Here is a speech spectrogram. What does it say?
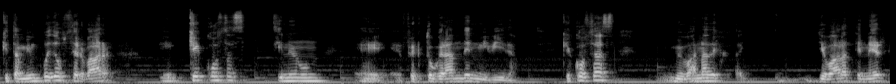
que también puede observar eh, qué cosas tienen un efecto grande en mi vida? ¿Qué cosas me van a llevar a tener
